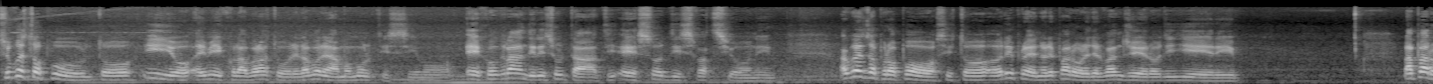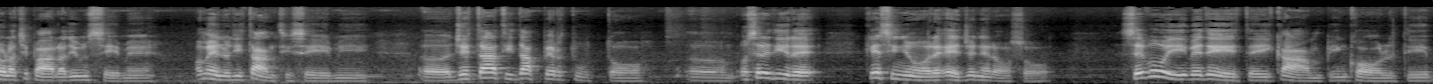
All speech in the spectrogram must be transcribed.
su questo punto io e i miei collaboratori lavoriamo moltissimo e con grandi risultati e soddisfazioni. A questo proposito riprendo le parole del Vangelo di ieri. La parola ci parla di un seme, o meglio di tanti semi, eh, gettati dappertutto. Eh, oserei dire che il Signore è generoso. Se voi vedete i campi incolti,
